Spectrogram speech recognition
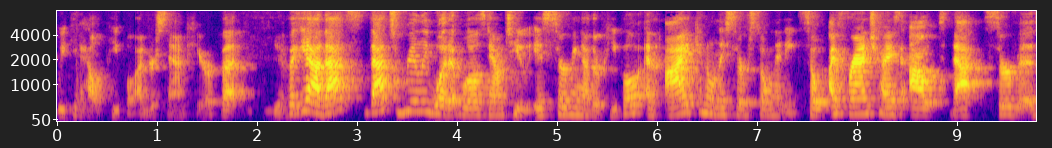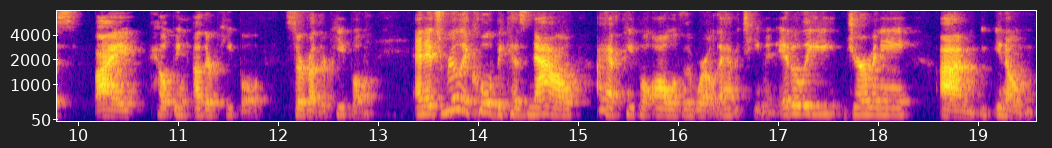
we could help people understand here. But Yes. but yeah, that's that's really what it boils down to is serving other people. And I can only serve so many. So I franchise out that service by helping other people serve other people. And it's really cool because now I have people all over the world. I have a team in Italy, Germany, um, you know,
